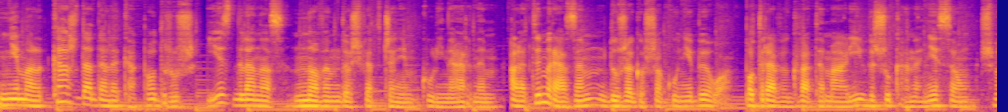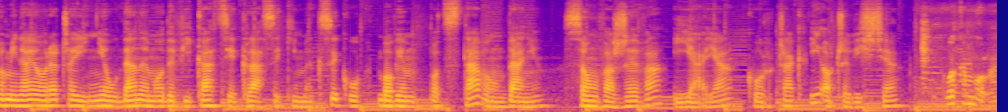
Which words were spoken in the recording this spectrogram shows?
Niemal każda daleka podróż jest dla nas nowym doświadczeniem kulinarnym, ale tym razem dużego szoku nie było. Potrawy Gwatemali wyszukane nie są, przypominają raczej nieudane modyfikacje klasyki Meksyku, bowiem podstawą dań są warzywa, jaja, kurczak i oczywiście Guacamole.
